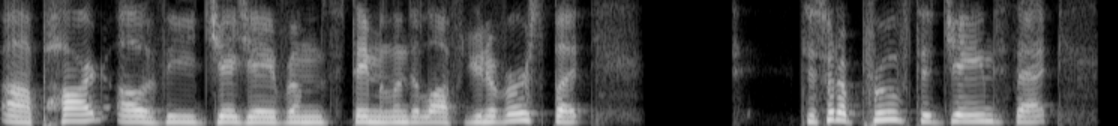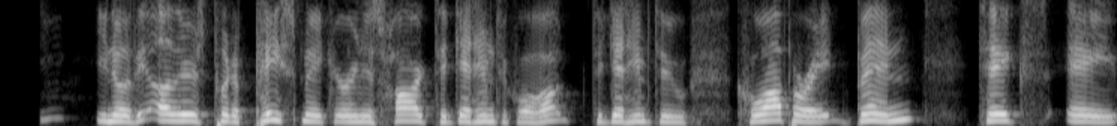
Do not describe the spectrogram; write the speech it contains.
uh, part of the J.J. Abrams, Damon Lindelof universe. But to sort of prove to James that you know the others put a pacemaker in his heart to get him to co- to get him to cooperate, Ben takes a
